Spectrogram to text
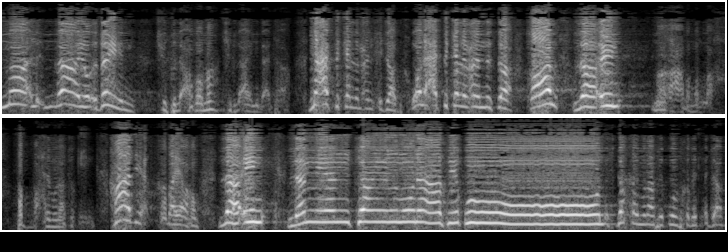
ما لا يؤذين. شوف العظمة شوف الآية اللي بعدها. ما عاد تكلم عن الحجاب ولا عاد تكلم عن النساء. قال لا إن ما أعظم الله. فضح المنافقين. هذه قضاياهم. لئن لم ينتهي المنافقون. دخل المنافقون في قضية الحجاب؟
